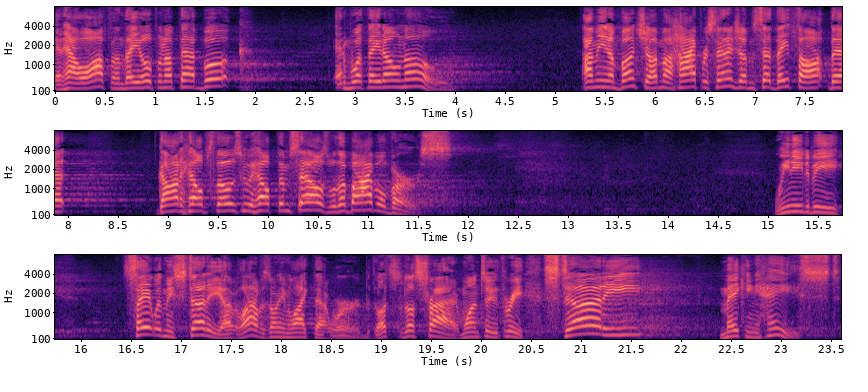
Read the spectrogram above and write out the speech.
and how often they open up that book and what they don't know. I mean, a bunch of them, a high percentage of them said they thought that God helps those who help themselves with a Bible verse. We need to be, say it with me, study. A lot of us don't even like that word. Let's, let's try it. One, two, three. Study making haste.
